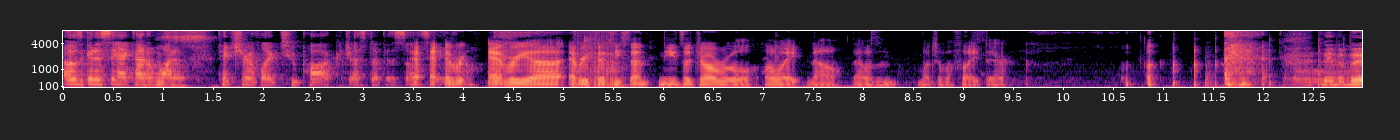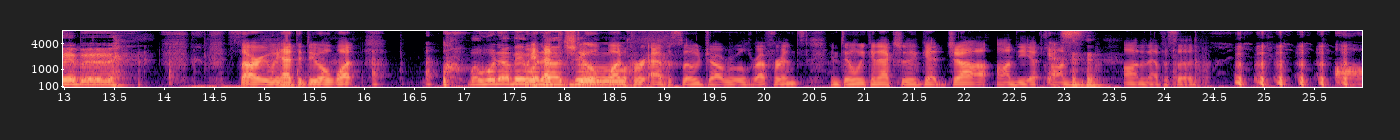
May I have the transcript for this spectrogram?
I was gonna say I kind of want a picture of like Tupac dressed up as Sasuke. every every uh every 50 cent needs a Ja Rule oh wait no that wasn't much of a fight there Baby, baby. sorry we had to do a what What would I be we had without to you? do a one per episode Ja Rules reference until we can actually get Ja on the Yes. on on an episode oh,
